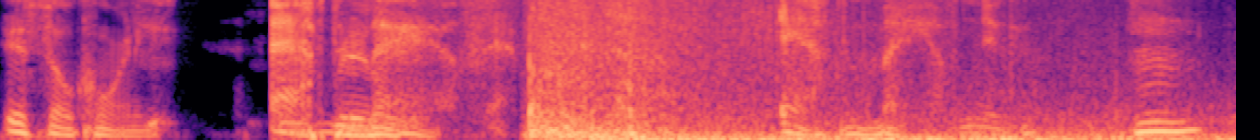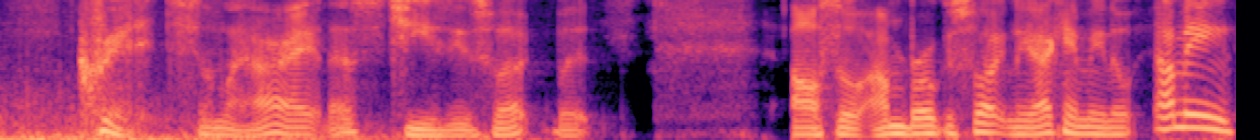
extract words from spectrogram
It's so corny. Aftermath. Nigga. Hmm. Credits. I'm like, all right, that's cheesy as fuck, but also I'm broke as fuck, nigga. I can't make no. I mean,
